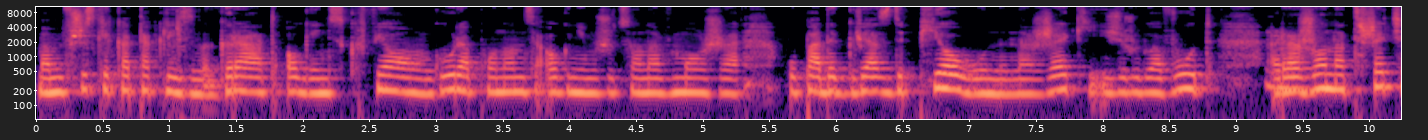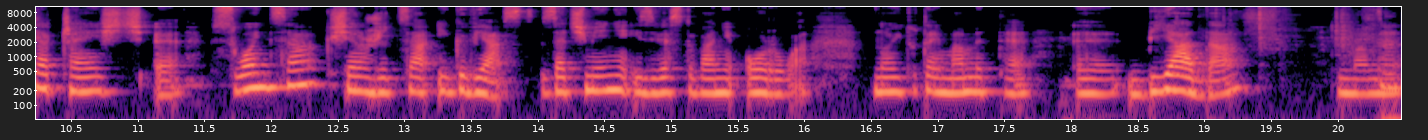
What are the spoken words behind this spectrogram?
mamy wszystkie kataklizmy, grad, ogień z krwią, góra płonąca ogniem rzucona w morze, upadek gwiazdy piołun na rzeki i źródła wód, mhm. rażona trzecia część e, słońca, księżyca i gwiazd, zaćmienie i zwiastowanie orła. No i tutaj mamy te e, biada, mamy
